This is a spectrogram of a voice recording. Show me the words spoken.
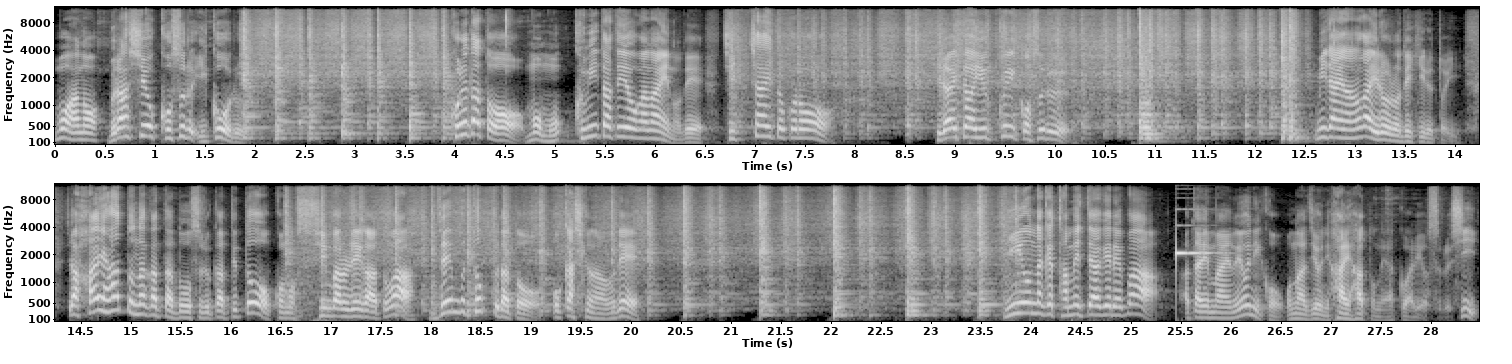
もうあのブラシをこするイコールこれだともう組み立てようがないのでちっちゃいところを左手はゆっくりこする。みたいなのがいろいろできるといいじゃあハイハットなかったらどうするかっていうとこのシンバルレガートは全部トップだとおかしくなるので2音だけ貯めてあげれば当たり前のようにこう同じようにハイハットの役割をするし、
